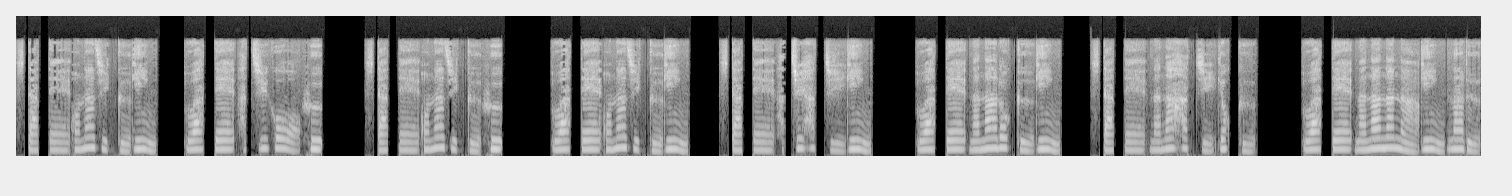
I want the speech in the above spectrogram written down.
下手同じく銀、上手8五歩、下手同じく歩、上手同じく銀、下手8八銀、上手7六銀、下手7八玉、上手7七銀なる、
